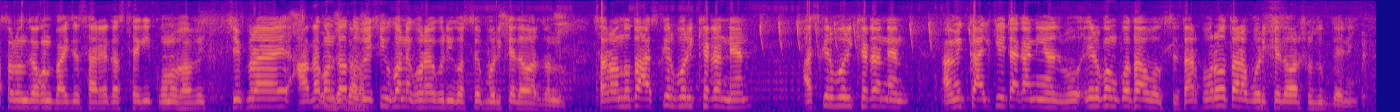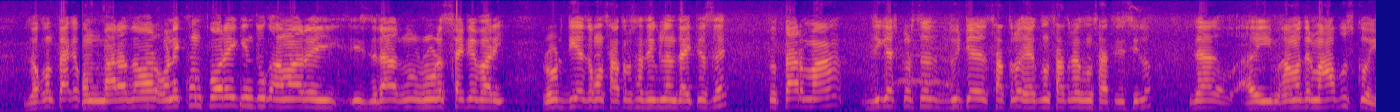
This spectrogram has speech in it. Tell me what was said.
আচরণ যখন পাইছে স্যারের কাছ থেকে কোনোভাবে সে প্রায় আধা ঘণ্টা তো বেশি ওখানে ঘোরাঘুরি করছে পরীক্ষা দেওয়ার জন্য। স্যার অন্তত আজকের পরীক্ষাটা নেন আজকের পরীক্ষাটা নেন আমি কালকেই টাকা নিয়ে আসব এরকম কথা বলছে। তারপরেও তারা পরীক্ষা দেওয়ার সুযোগ দেয়নি। যখন তাকে মারা যাওয়ার অনেকক্ষণ পরেই কিন্তু আমার এই এই রোডের সাইডে বাড়ি রোড দিয়ে যখন ছাত্রছাত্রীগুলো যাইতেছে তো তার মা জিজ্ঞেস করছে দুইটা ছাত্র একজন ছাত্র একজন ছাত্রী ছিল। যে এই আমাদের মাহফুজ কই?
